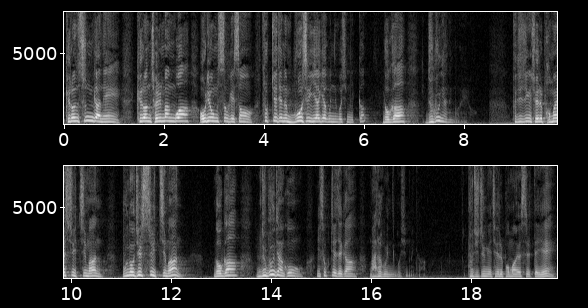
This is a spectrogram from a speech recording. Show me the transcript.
그런 순간에 그런 절망과 어려움 속에서 속죄제는 무엇을 이야기하고 있는 것입니까? 너가 누구냐는 거예요. 부지 중에 죄를 범할 수 있지만, 무너질 수 있지만, 너가 누구냐고 이 속죄제가 말하고 있는 것입니다. 부지 중에 죄를 범하였을 때에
